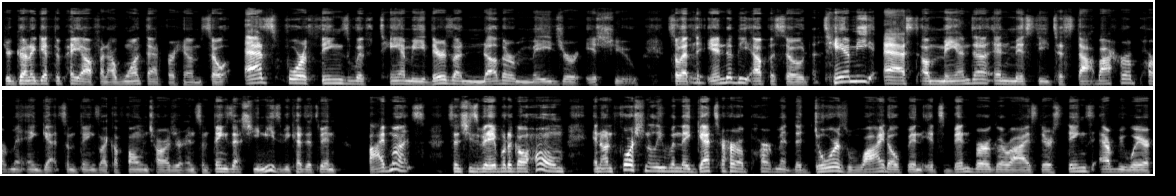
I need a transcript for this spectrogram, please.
you're going to get the payoff. And I want that for him. So, as for things with Tammy, there's another major issue. So, at the mm. end of the episode, Tammy asked Amanda and Misty to stop by her apartment and get some things like a phone charger and some things that she needs because it's been five months since she's been able to go home. And unfortunately, when they get to her apartment, the door's wide open. It's been burglarized. There's things everywhere.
